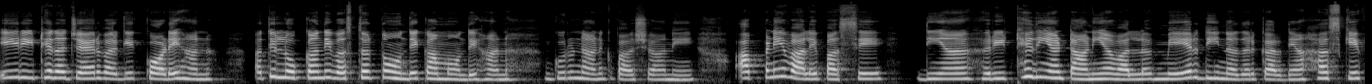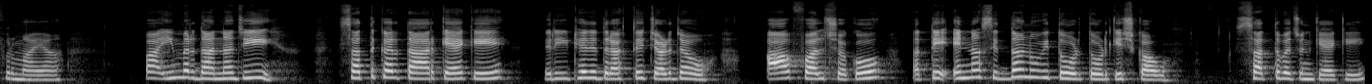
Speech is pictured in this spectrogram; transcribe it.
ਇਹ ਰੀਠੇ ਦਾ ਜ਼ਹਿਰ ਵਰਗੇ ਕੌੜੇ ਹਨ ਅਤੇ ਲੋਕਾਂ ਦੇ ਵਸਤਰ ਧੋਣ ਦੇ ਕੰਮ ਆਉਂਦੇ ਹਨ। ਗੁਰੂ ਨਾਨਕ ਪਾਤਸ਼ਾਹ ਨੇ ਆਪਣੇ ਵਾਲੇ ਪਾਸੇ ਦੀਆਂ ਰੀਠੇ ਦੀਆਂ ਟਾਹਣੀਆਂ ਵੱਲ ਮੇਰ ਦੀ ਨਜ਼ਰ ਕਰਦਿਆਂ ਹੱਸ ਕੇ ਫਰਮਾਇਆ, ਭਾਈ ਮਰਦਾਨਾ ਜੀ ਸਤ ਕਰਤਾਰ ਕਹਿ ਕੇ ਰੀਠੇ ਦੇ ਦਰਖਤ ਤੇ ਚੜ ਜਾਓ, ਆਪ ਫਲ ਛਕੋ ਅਤੇ ਇਹਨਾਂ ਸਿੱਧਾਂ ਨੂੰ ਵੀ ਤੋੜ ਤੋੜ ਕੇ ਛਕਾਓ ਸਤ ਬਚਨ ਕਹਿ ਕੇ,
